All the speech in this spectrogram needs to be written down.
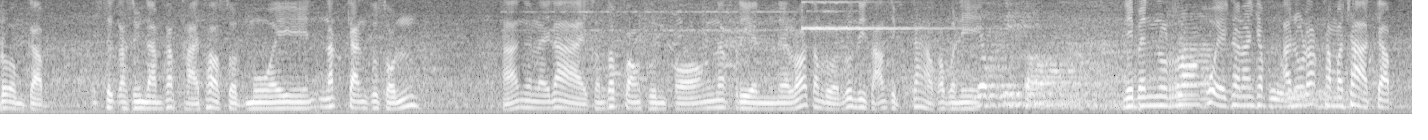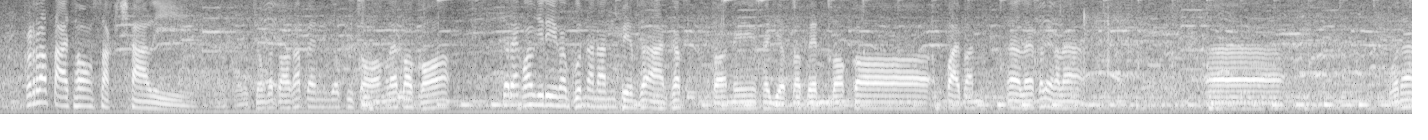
ร่วมกับศึกอัศวินดำครับถ่ายทอดสดมวยนัดการกุศล หาเงินรายได้ สมทบกองทุนของนักเรียนในร้อยตำรวจรุ่นที่ 39 ครับวันนี้ นี่เป็นรองคู่เอกเท่านั้นครับ อนุรักษ์ธรรมชาติกับกระต่ายทองศักดิ์ชาลีชมกันต่อครับเป็นยกที่สองแล้วก็ขอแสดงความยินดีกับคุณอนันต์เปี่ยมสะอาดครับ ตอนนี้ขยับมาเป็นบกฝ่ายบันเอ่ออะไรเขาเรียกอะไรนะเอ่อ หัวหน้า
